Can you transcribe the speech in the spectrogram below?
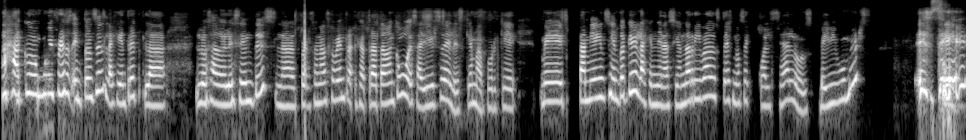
Ajá, como muy fresas. Entonces la gente, la, los adolescentes, las personas jóvenes trataban como de salirse del esquema, porque me también siento que la generación de arriba de ustedes, no sé cuál sea, los baby boomers. Este,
